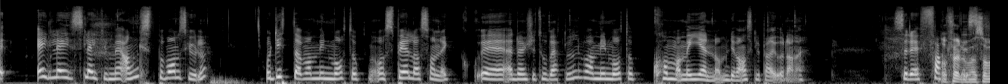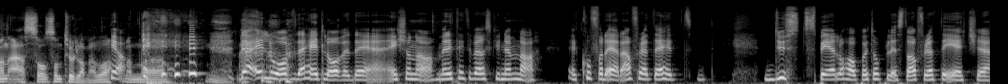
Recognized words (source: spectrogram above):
eh, jeg le- sleit jo med angst på barneskolen. Og dette var min måte å, å spille Sonic uh, Adventure 2 Battle var min måte å komme meg gjennom de vanskelige periodene. Så det er Nå føler jeg meg som en asshole som tulla med det, da. Ja. Men eh, Det er lov, det er helt lov. Det, jeg skjønner. Men jeg tenkte bare jeg skulle nevne eh, hvorfor det er der. Fordi at det er et dust spill å ha på ei toppliste, fordi det er ikke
